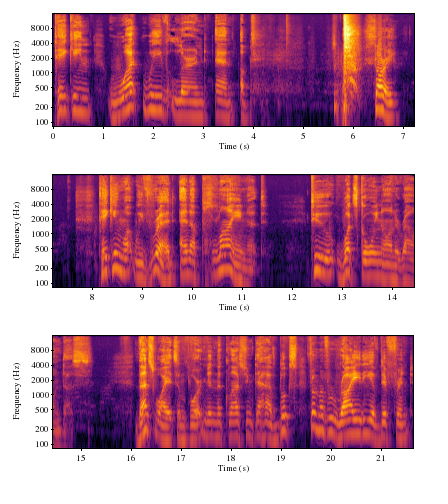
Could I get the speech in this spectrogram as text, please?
Taking what we've learned and sorry, taking what we've read and applying it to what's going on around us. That's why it's important in the classroom to have books from a variety of different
